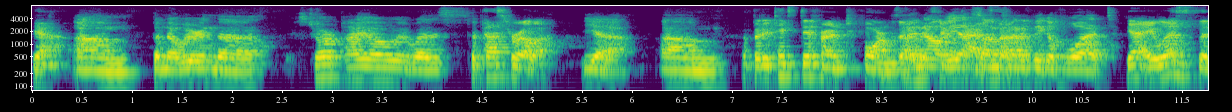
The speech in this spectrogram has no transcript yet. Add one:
yeah. Um, but no, we were in the Joe Arpaio. It was The Pastorela. yeah. Um, But it takes different forms. I know. Yeah. time, So I'm so- trying to think of what. Yeah, it was the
